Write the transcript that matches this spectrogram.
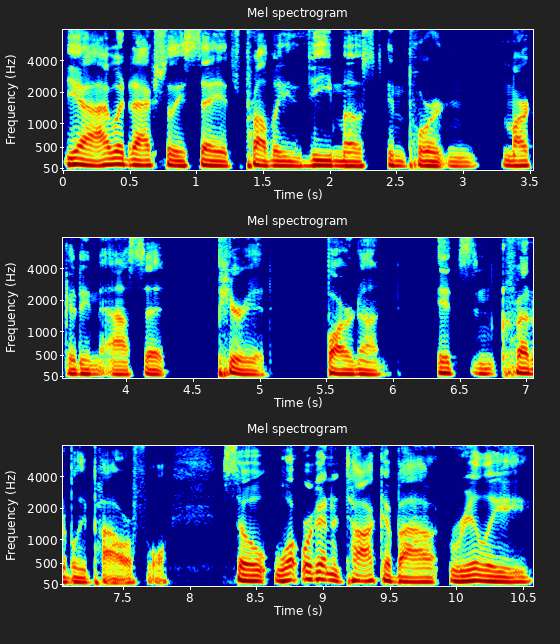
Yeah, I would actually say it's probably the most important marketing asset, period, bar none. It's incredibly powerful. So, what we're going to talk about really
